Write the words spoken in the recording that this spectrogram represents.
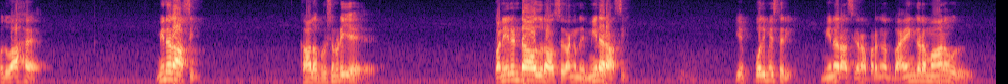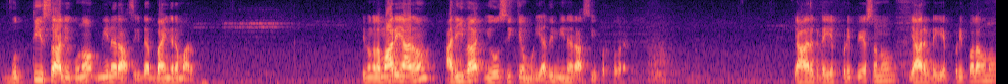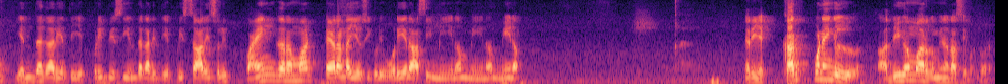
பொதுவாக மீனராசி காலபுருஷனுடைய பனிரெண்டாவது ராசி தாங்க இந்த மீனராசி. எப்போதுமே சரி மீனராசிக்காரா பாருங்க பயங்கரமான ஒரு புத்திசாலி குணம் மீனராசிக்கிட்ட பயங்கரமா இருக்கும். இவங்கள மாதிரி யாரும் அறிவா யோசிக்க முடியாது மீனராசியை பொறுத்தவரை. யாருக்கிட்ட எப்படி பேசணும் யாருக்கிட்ட எப்படி பழகணும் எந்த காரியத்தை எப்படி பேசி எந்த காரியத்தை எப்படி சாதி சொல்லி பயங்கரமா டேலண்டாக யோசிக்கக்கூடிய ஒரே ராசி மீனம் மீனம் மீனம். நிறைய கற்பனைகள் அதிகமாக இருக்கும் மீனராசியை பொறுத்தவரை.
